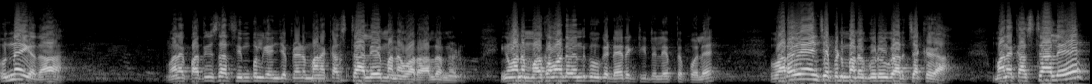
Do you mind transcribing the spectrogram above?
ఉన్నాయి కదా. మనకు పతికిసారి సింపుల్గా ఏం చెప్పినాడు? మన కష్టాలే మన వరాలు అన్నాడు. ఇంకా మనం మొఖమాట ఎందుకు ఒక డైరెక్ట్ ఇట్లా లేపితే పోలే? వరవే అని చెప్పాడు మన గురువు గారు చక్కగా. మన కష్టాలే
